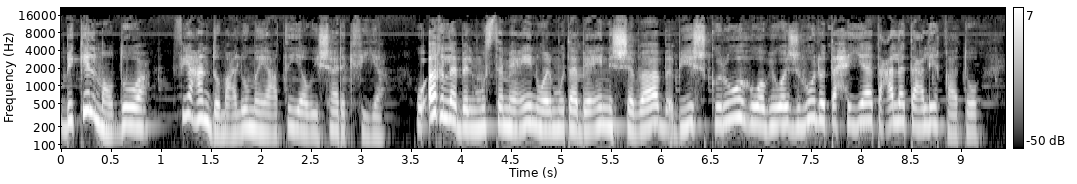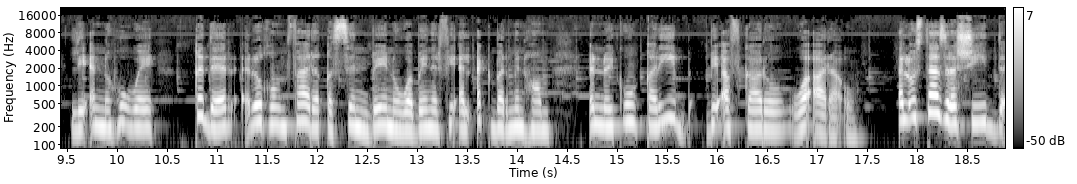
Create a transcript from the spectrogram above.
بكل موضوع في عنده معلومة يعطيها ويشارك فيها. وأغلب المستمعين والمتابعين الشباب بيشكروه وبيوجهوا له تحيات على تعليقاته لأنه هو قدر رغم فارق السن بينه وبين الفئة الأكبر منهم أنه يكون قريب بأفكاره وآرائه. الأستاذ رشيد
